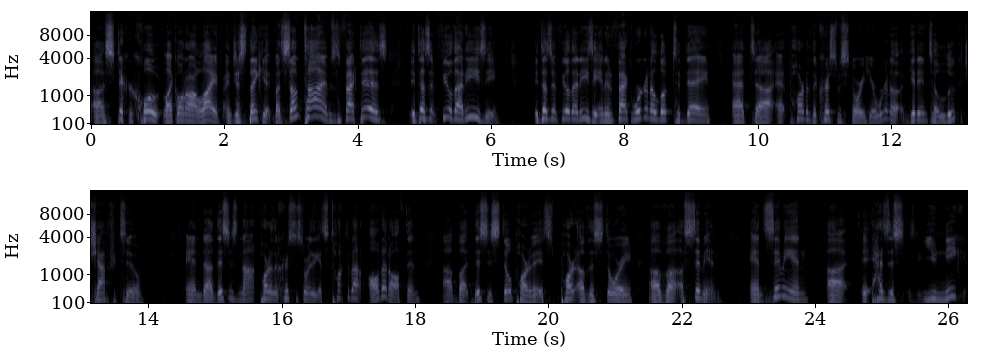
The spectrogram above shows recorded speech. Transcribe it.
uh, sticker quote like on our life and just think it. But sometimes the fact is it doesn't feel that easy. It doesn't feel that easy. And in fact we're going to look today at, uh, at part of the christmas story here. We're going to get into luke chapter 2 and uh, this is not part of the christmas story that gets talked about all that often uh, but this is still part of it. It's part of the story of, uh, of Simeon. And Simeon uh, it has this unique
